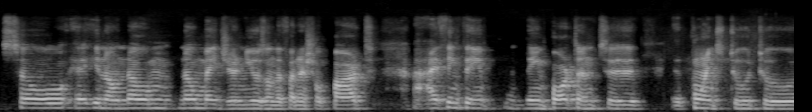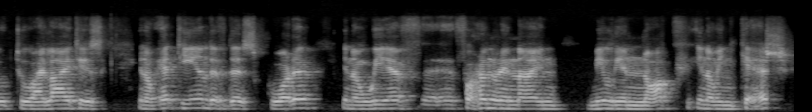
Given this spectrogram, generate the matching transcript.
so uh, you know no no major news on the financial part. I think the the important uh, point to to to highlight is you know at the end of this quarter you know, we have uh, 409 million NOK, you know, in cash.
